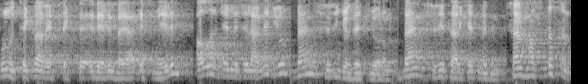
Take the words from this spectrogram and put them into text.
bunu tekrar etsek de edelim veya etmeyelim. Allah Celle Celaluhu ne diyor? Ben sizi gözetliyorum. Ben sizi terk etmedim. Sen hastasın.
